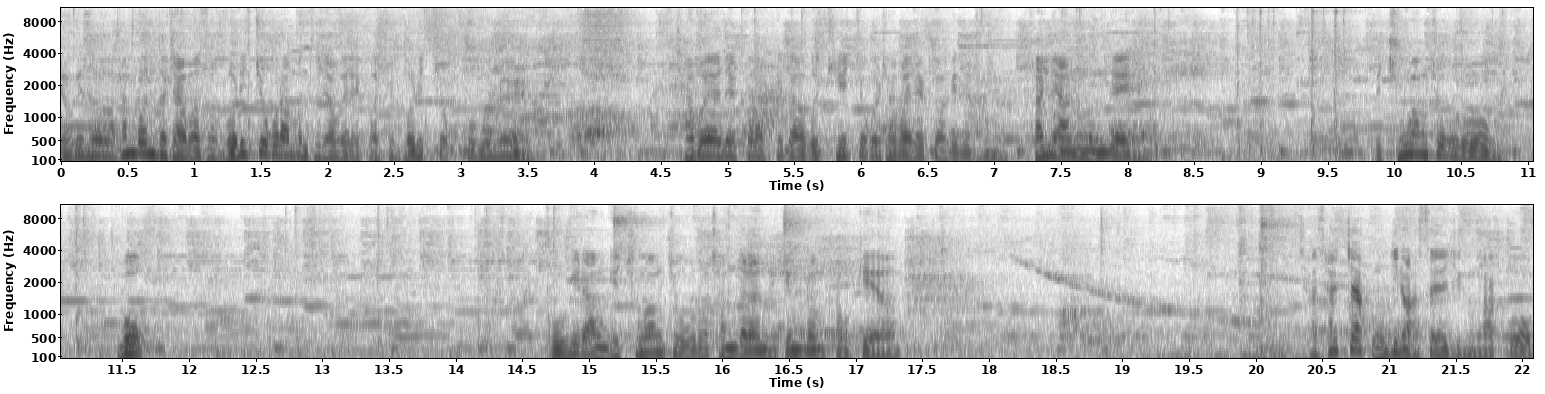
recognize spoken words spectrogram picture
여기서 한 번 더 잡아서 머리 쪽으로 한 번 더 잡아야 될 것 같아요 머리 쪽 부분을 잡아야 될 것 같기도 하고 뒤에 쪽을 잡아야 될 것 같기도 좀 감이 안 오는데 중앙 쪽으로 목 목이랑 이게 중앙 쪽으로 잠달하는 느낌으로 한번 가볼게요. 자 살짝 오긴 왔어요 지금. 왔고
